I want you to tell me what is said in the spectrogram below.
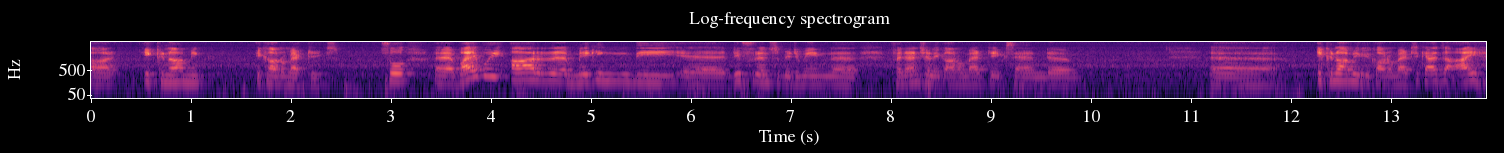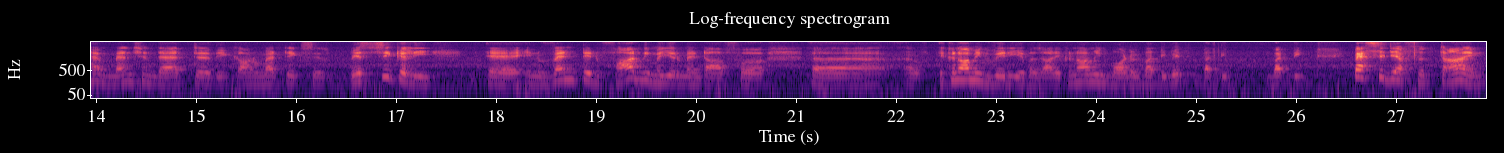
our economic econometrics. So uh, why we are uh, making the uh, difference between uh, financial econometrics and um, uh, economic econometrics as I have mentioned that uh, the econometrics is basically invented for the measurement of economic variables or economic model but the but the but the passage of the time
